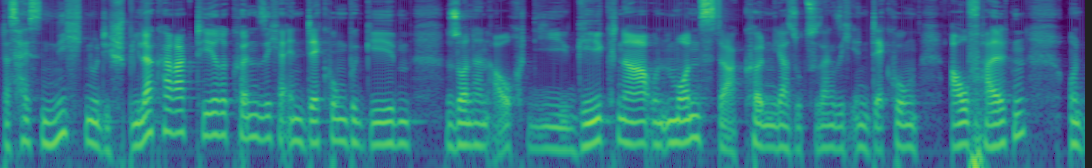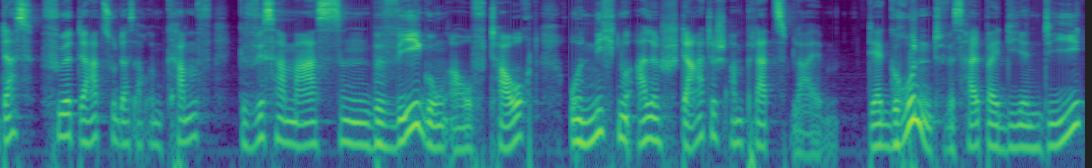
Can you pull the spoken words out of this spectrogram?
Das heißt, nicht nur die Spielercharaktere können sich ja in Deckung begeben, sondern auch die Gegner und Monster können ja sozusagen sich in Deckung aufhalten. Und das führt dazu, dass auch im Kampf gewissermaßen Bewegung auftaucht und nicht nur alle statisch am Platz bleiben. Der Grund, weshalb bei DD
